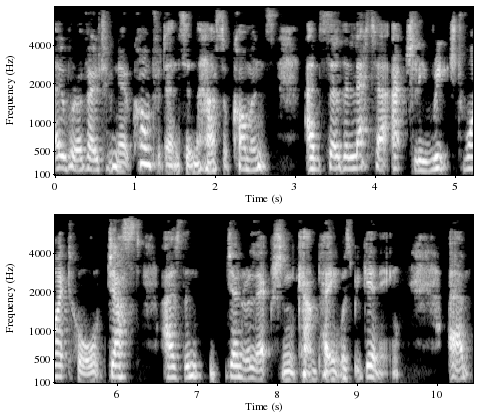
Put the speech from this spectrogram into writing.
over a vote of no confidence in the House of Commons. And so the letter actually reached Whitehall just as the general election campaign was beginning. Um,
